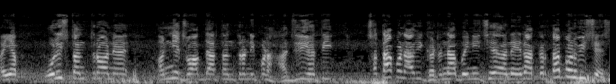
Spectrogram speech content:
અહીંયા પોલીસ તંત્ર અને અન્ય જવાબદાર તંત્રની પણ હાજરી હતી. છતાં પણ આવી ઘટના બની છે અને એના કરતાં પણ વિશેષ,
